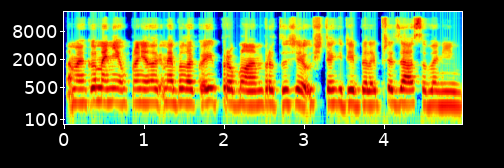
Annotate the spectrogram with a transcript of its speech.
Tam jako není úplně, nebyl takový problém, protože už tehdy byly předzásobený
